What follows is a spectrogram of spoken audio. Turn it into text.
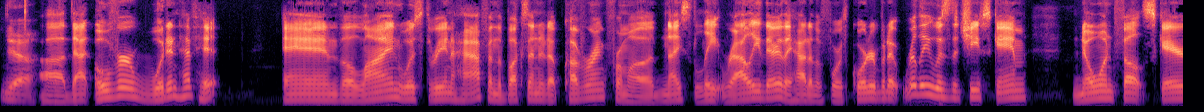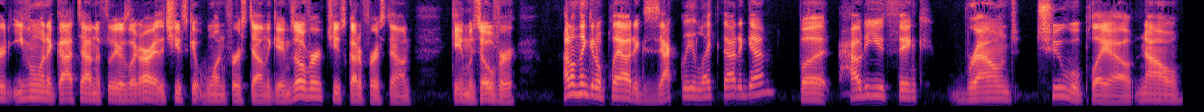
Yeah. Uh, that over wouldn't have hit. And the line was three and a half, and the Bucks ended up covering from a nice late rally there they had in the fourth quarter. But it really was the Chiefs game No one felt scared. Even when it got down to three, I was like, all right, the Chiefs get one first down. The game's over. Chiefs got a first down. Game was over. I don't think it'll play out exactly like that again, but how do you think round two will play out? Now,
